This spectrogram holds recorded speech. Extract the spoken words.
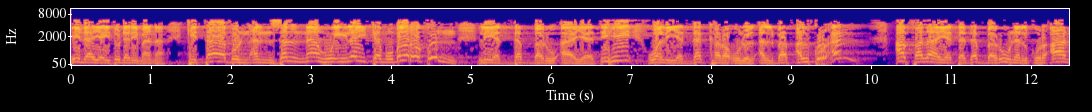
hidayah itu dari mana? Kitabun anzalnahu ilaika mubarakun liyadabbaru ayatihi wa liyadzakkara ulul albab. Al-Qur'an afala yatadabbaruna al-Qur'an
